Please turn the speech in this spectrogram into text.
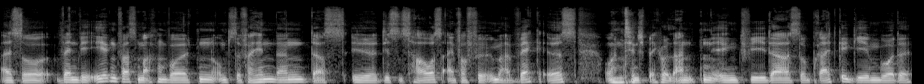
Also wenn wir irgendwas machen wollten, um zu verhindern, dass äh, dieses Haus einfach für immer weg ist und den Spekulanten irgendwie da so breit gegeben wurde,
